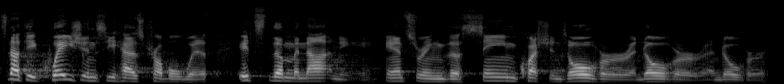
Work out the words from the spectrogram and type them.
It's not the equations he has trouble with, it's the monotony, answering the same questions over and over and over.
